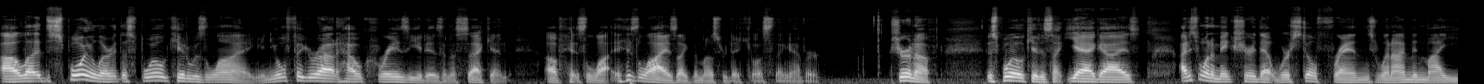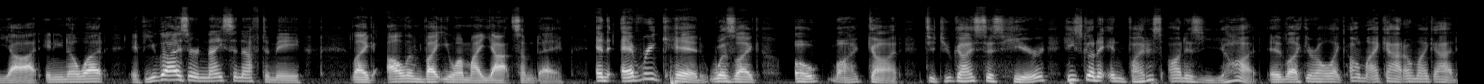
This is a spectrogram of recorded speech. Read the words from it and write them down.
uh, spoiler, the spoiled kid was lying, and you'll figure out how crazy it is in a second of his lie. His lie is like the most ridiculous thing ever. Sure enough, The spoiled kid is like, yeah, guys, I just want to make sure that we're still friends when I'm in my yacht. And you know what? If you guys are nice enough to me, like, I'll invite you on my yacht someday. And every kid was like, oh my God, did you guys just hear? He's going to invite us on his yacht. And like, they're all like, oh my God, oh my God,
